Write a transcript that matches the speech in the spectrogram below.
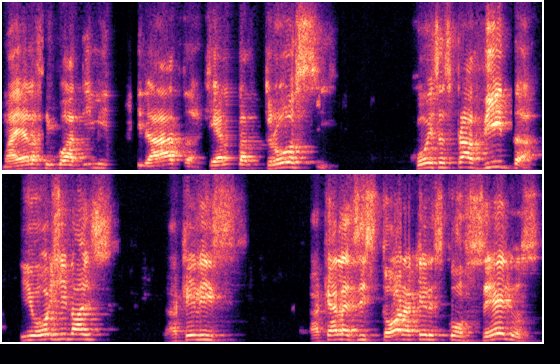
mas ela ficou admirada que ela trouxe coisas para a vida e hoje nós, aqueles, aquelas histórias, aqueles conselhos,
